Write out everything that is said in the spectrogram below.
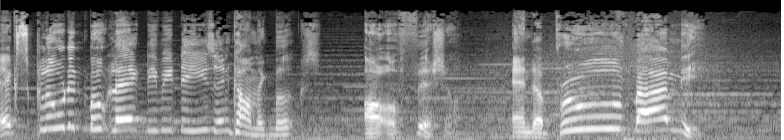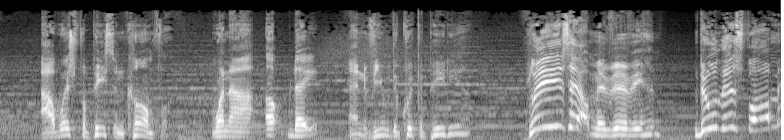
excluding bootleg DVDs and comic books, are official and approved by me. I wish for peace and comfort when I update and view the Wikipedia. Please help me, Vivian. Do this for me,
